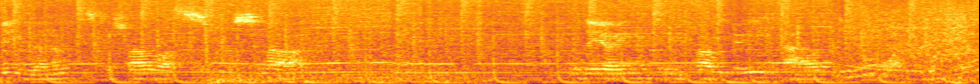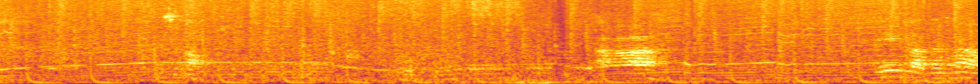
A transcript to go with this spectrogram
bilen inte ska köras på snö. Och det gör ingenting för att vi är i mål. Snart. Ah. Hela den här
